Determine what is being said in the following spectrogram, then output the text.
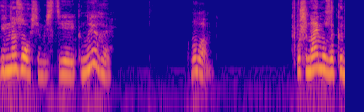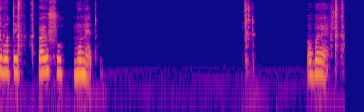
він не зовсім із цієї книги. Ну ладно. Починаємо закидувати першу монету. Обереш.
